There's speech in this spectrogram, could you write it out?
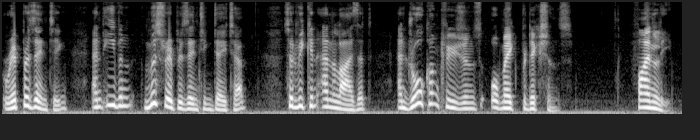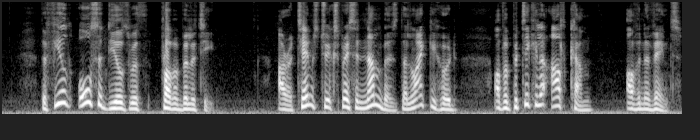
representing, and even misrepresenting data so that we can analyze it and draw conclusions or make predictions. Finally, the field also deals with probability our attempts to express in numbers the likelihood of a particular outcome of an event.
